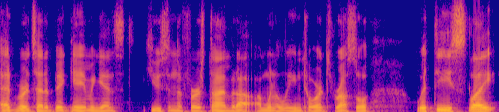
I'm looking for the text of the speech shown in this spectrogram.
Edwards had a big game against Houston the first time, but I, am going to lean towards Russell with the slight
